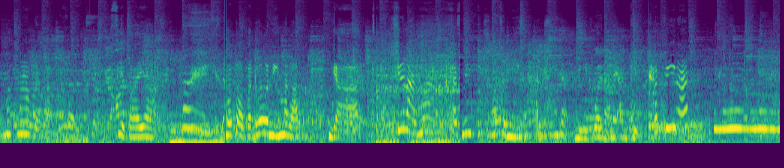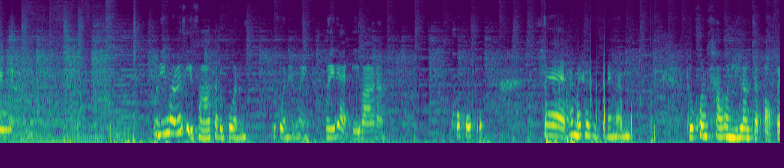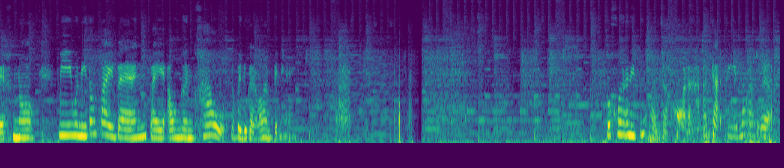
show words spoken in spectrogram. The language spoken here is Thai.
อะมากๆเลยค่ะทุกคนเสียใจอะมาต่อกันด้วยวันนี้มารับยาชื่อร้านว่าแฮปปี้ก็จะมีสถานที่แบบนี้ด้วยนะในอังกฤษแฮปปี้นะวันนี้มาด้วยสีฟ้าค่ะทุกคน ทุกคนเห็นไหมวันนี้แดดดีมากนะโอ้โหแต่ทำไมเธอถึงเป็นอย่างนั้นทุกคนคะวันนี้เราจะออกไปข้างนอก มีวันนี้ต้องไปแบงค์ไปเอาเงินเข้า เราไปดูกันว่ามันเป็นยังไงทุกคนอันนี้เพิ่งออกจากหอนะคะ อากาศดีมากเลยอะ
